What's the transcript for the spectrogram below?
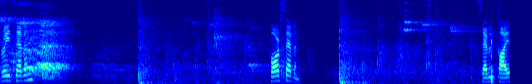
Three, seven. Four, seven. Seven, five.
